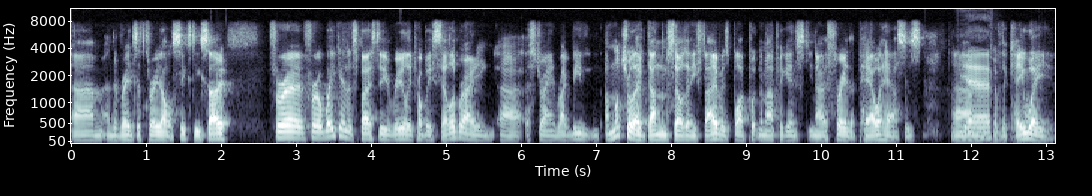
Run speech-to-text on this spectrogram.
um, and the Reds are three dollars sixty. So, for a for a weekend that's supposed to be really probably celebrating uh, Australian rugby, I'm not sure they've done themselves any favours by putting them up against you know three of the powerhouses um, Yeah. of the Kiwi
